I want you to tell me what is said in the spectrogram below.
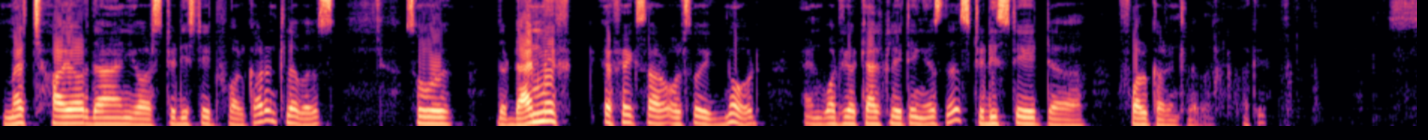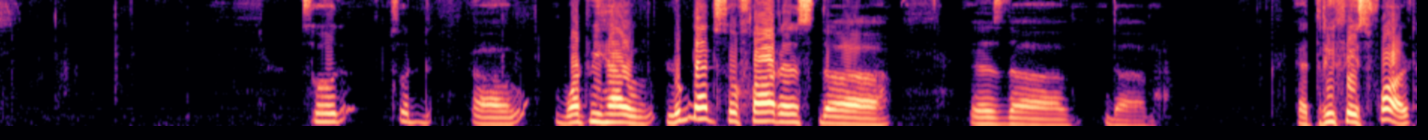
much higher than your steady state fault current levels. So the dynamic effects are also ignored and what we are calculating is the steady state uh, fault current level. Okay. So, so uh, what we have looked at so far is the is the the a three phase fault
